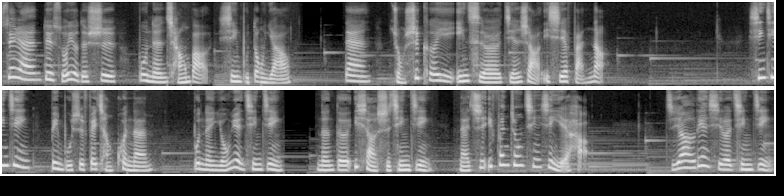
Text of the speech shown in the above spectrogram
虽然对所有的事不能常保心不动摇，但总是可以因此而减少一些烦恼。心清净并不是非常困难，不能永远清净，能得一小时清净，乃至一分钟清净也好。只要练习了清净，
